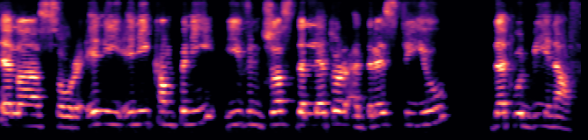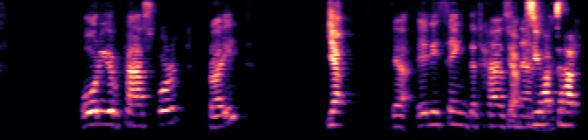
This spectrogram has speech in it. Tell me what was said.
TELUS or any any company, even just the letter addressed to you, that would be enough. Or your passport, right? Yep. Yeah, anything that has Yeah. an Because you have to have,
